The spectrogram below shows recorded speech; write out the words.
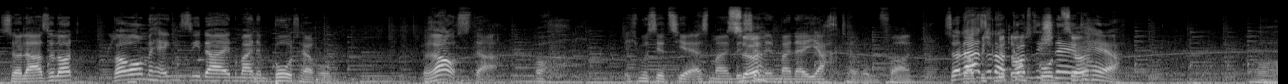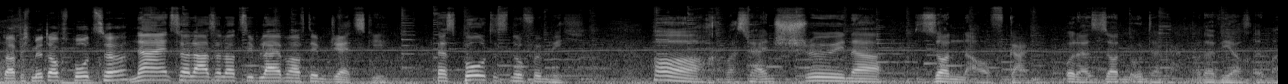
Sir Lancelot, warum hängen Sie da in meinem Boot herum? Raus da! Oh, ich muss jetzt hier erstmal ein bisschen Sir? in meiner Yacht herumfahren. Sir Lancelot, kommen Sie Boot, schnell Sir? hinterher. Darf ich mit aufs Boot, Sir? Nein, Sir Lancelot, Sie bleiben auf dem Jetski. Das Boot ist nur für mich. Och, was für ein schöner Sonnenaufgang. Oder Sonnenuntergang. Oder wie auch immer.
